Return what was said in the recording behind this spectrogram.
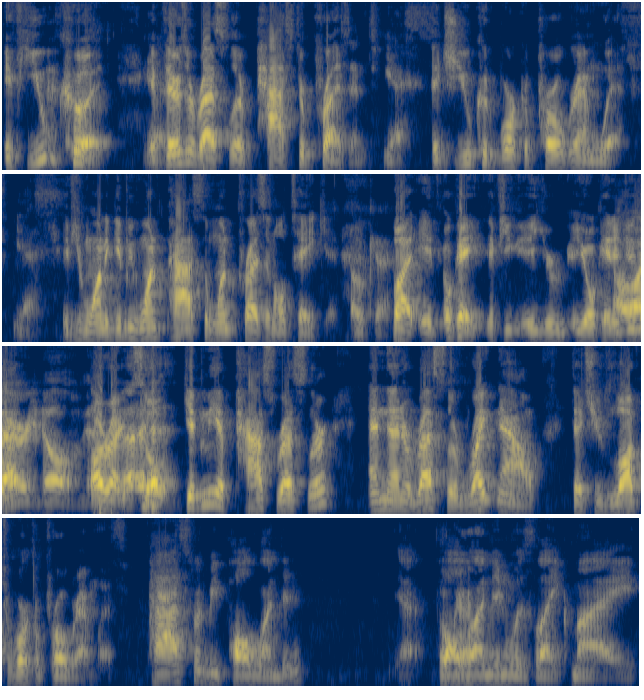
if you could, if there's a wrestler, past or present, yes, that you could work a program with, yes. if you want to give me one past and one present, I'll take it. Okay. But if okay, if you you're, you okay to oh, do I that? already know. Man. All right. So give me a past wrestler and then a wrestler right now that you'd love to work a program with. past would be Paul London. Yeah, Paul Okay. London was like my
